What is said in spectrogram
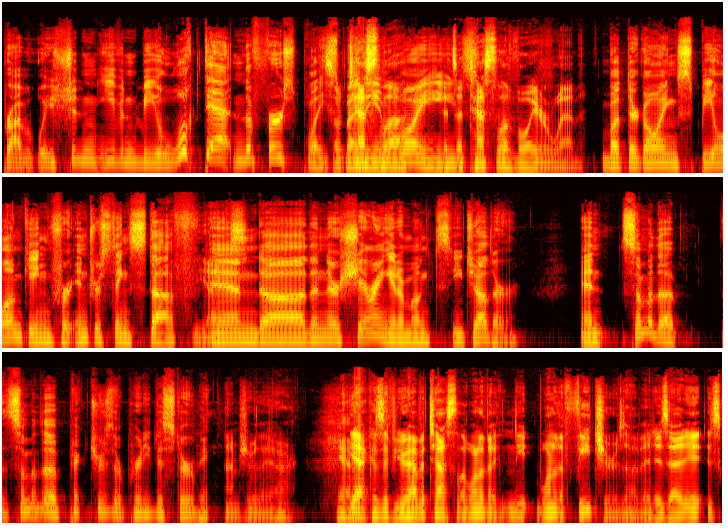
probably shouldn't even be looked at in the first place So by the Tesla, employees. it's a Tesla voyeur web. But they're going spelunking for interesting stuff, Yikes. and uh, then they're sharing it amongst each other. And some of the some of the pictures are pretty disturbing. I'm sure they are. Yeah. Yeah, because if you have a Tesla, one of the neat, one of the features of it is that it's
